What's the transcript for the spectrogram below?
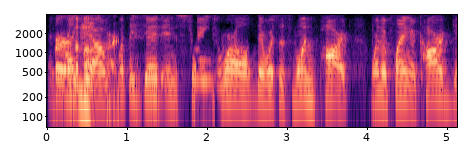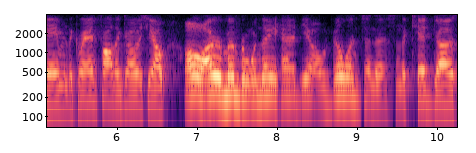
It's For like the you most know part. what they did in Strange World. There was this one part where they're playing a card game, and the grandfather goes, you know, oh, I remember when they had you know villains in this, and the kid goes,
